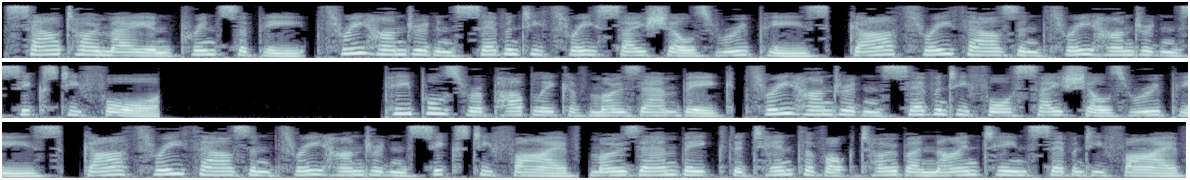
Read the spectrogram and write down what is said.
São Tomé and Príncipe 373 Seychelles rupees GAR 3364 People's Republic of Mozambique 374 Seychelles rupees GAR 3365 Mozambique the 10th of October 1975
